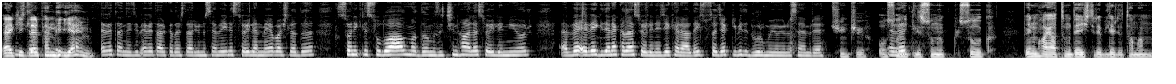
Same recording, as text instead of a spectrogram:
erkekler İşte- pembe giyer mi? Evet anneciğim, evet arkadaşlar Yunus Emre yine söylenmeye başladı. Sonic'li suluğu almadığımız için hala söyleniyor. E, Ve eve gidene kadar söylenecek herhalde. Hiç susacak gibi de durmuyor Yunus Emre. Çünkü o Evet. sonikli sunuk, suluk benim hayatımı değiştirebilirdi tamam mı?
